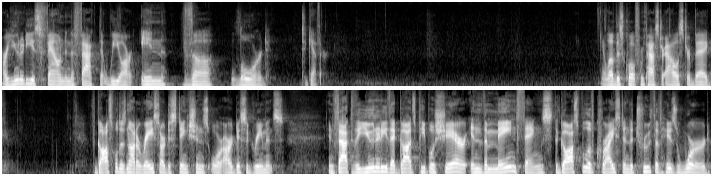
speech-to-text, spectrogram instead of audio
Our unity is found in the fact that we are in the Lord together. I love this quote from Pastor Alistair Begg. The gospel does not erase our distinctions or our disagreements. In fact, the unity that God's people share in the main things, the gospel of Christ and the truth of his word,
